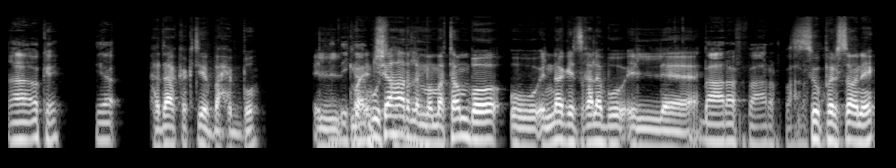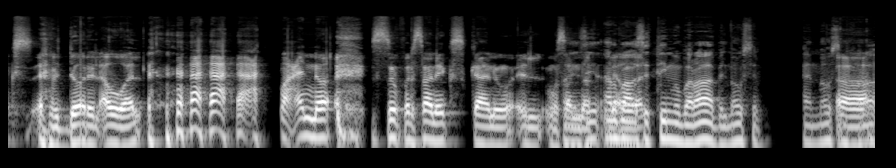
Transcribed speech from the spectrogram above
آه okay. يا هداك كتير بحبه. انشهر لما ماتامبو والناجتس غلبوا ال بعرف بعرف بعرف. سوبر سونيكس بالدور الأول. مع إنه السوبر سونيكس كانوا المصنف 64 مباراة بالموسم. كان موسم آه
